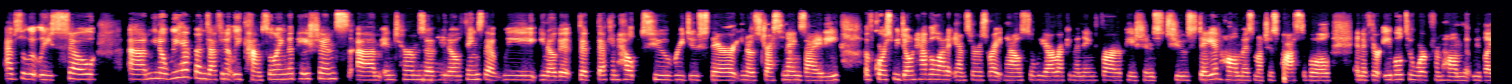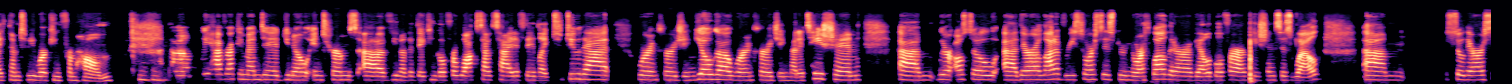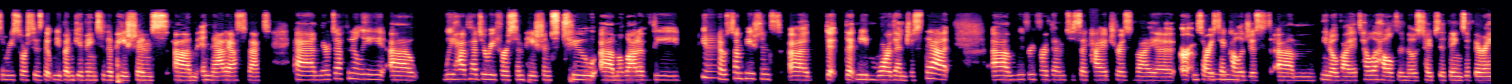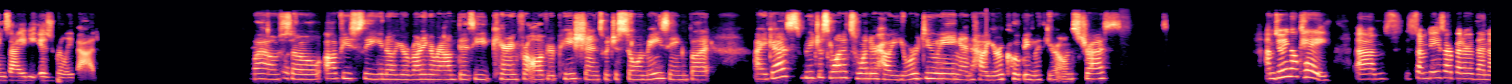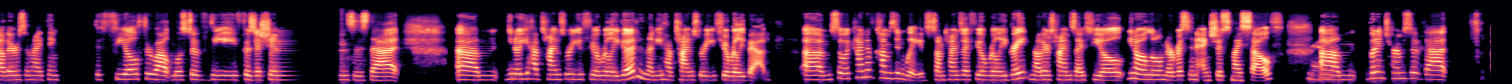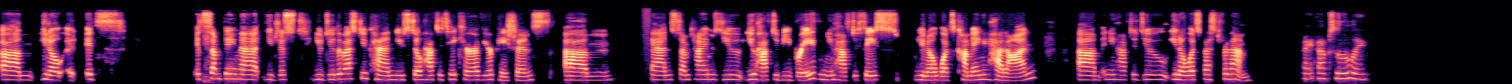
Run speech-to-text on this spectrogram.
Absolutely. So, um, you know, we have been definitely counseling the patients um, in terms of, you know, things that we, you know, that, that that can help to reduce their, you know, stress and anxiety. Of course, we don't have a lot of answers right now, so we are recommending for our patients to stay at home as much as possible, and if they're able to work from home, that we'd like them to be working from home. Mm-hmm. Um, we have recommended, you know, in terms of, you know, that they can go for walks outside if they'd like to do that. We're encouraging yoga, we're encouraging meditation. Um, we're also, uh, there are a lot of resources through Northwell that are available for our patients as well. Um, so there are some resources that we've been giving to the patients um, in that aspect. And they're definitely, uh, we have had to refer some patients to um, a lot of the you know some patients uh, that, that need more than just that um, we've referred them to psychiatrists via or i'm sorry mm. psychologists um, you know via telehealth and those types of things if their anxiety is really bad Wow. So obviously, you know, you're running around busy caring for all of your patients, which is so amazing. But I guess we just wanted to wonder how you're doing and how you're coping with your own stress. I'm doing okay. Um, some days are better than others, and I think the feel throughout most of the physicians is that um, you know you have times where you feel really good, and then you have times where you feel really bad. Um, so it kind of comes in waves. Sometimes I feel really great, and other times I feel you know a little nervous and anxious myself. Right. Um, but in terms of that, um, you know, it, it's it's something that you just you do the best you can you still have to take care of your patients um, and sometimes you you have to be brave and you have to face you know what's coming head on um, and you have to do you know what's best for them. Right absolutely.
